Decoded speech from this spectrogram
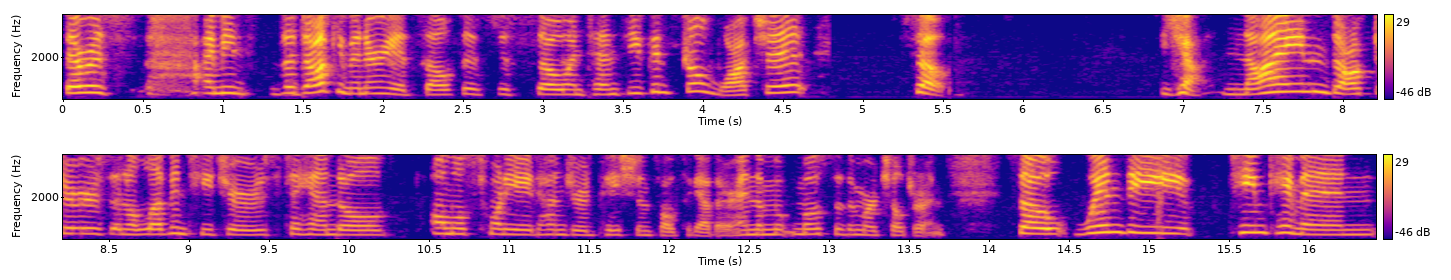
there was, I mean, the documentary itself is just so intense. You can still watch it. So, yeah, nine doctors and 11 teachers to handle almost 2,800 patients altogether, and the, most of them were children. So, when the team came in,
